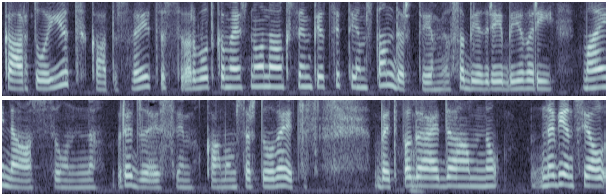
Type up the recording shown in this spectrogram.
Kā ar to iet, kā tas veicas, varbūt ka mēs nonāksim pie citiem standartiem, jo sabiedrība jau arī mainās un redzēsim, kā mums ar to veicas. Bet pagaidām nu, neviens, jau,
